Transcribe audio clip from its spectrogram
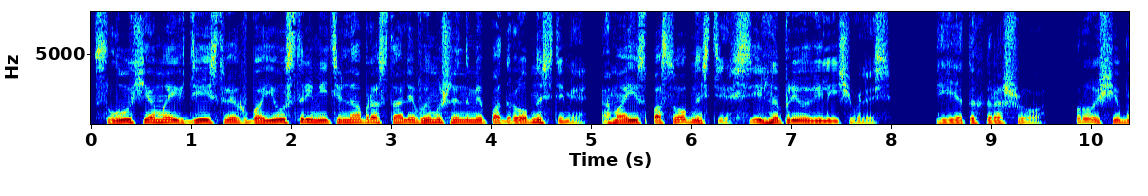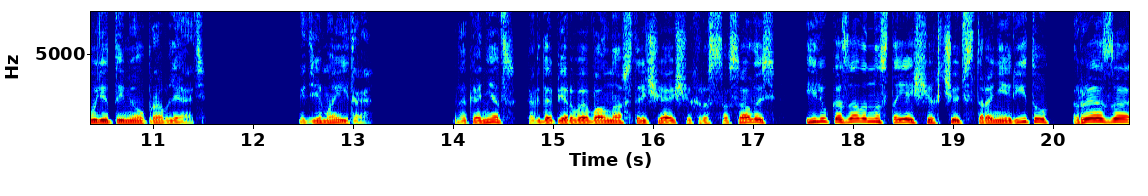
Слухи о моих действиях в бою стремительно обрастали вымышленными подробностями, а мои способности сильно преувеличивались. И это хорошо. Проще будет ими управлять. Где мои-то? Наконец, когда первая волна встречающих рассосалась, Иль указала настоящих чуть в стороне Риту, Реза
